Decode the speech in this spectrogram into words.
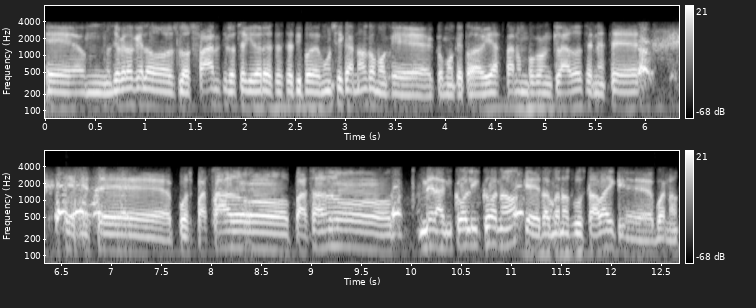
eh, yo creo que los, los fans y los seguidores de este tipo de música, ¿no? Como que, como que todavía están un poco anclados en ese, en ese, pues pasado, pasado melancólico, ¿no? Que tanto nos gustaba y que, bueno,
